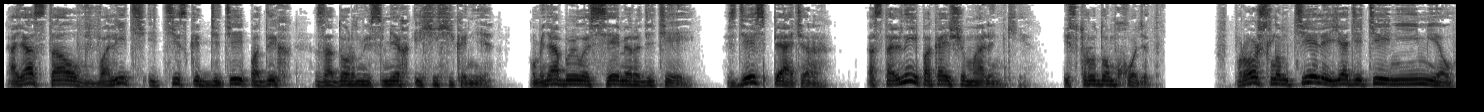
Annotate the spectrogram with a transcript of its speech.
а я стал валить и тискать детей под их задорный смех и хихиканье. У меня было семеро детей. Здесь пятеро, Остальные пока еще маленькие и с трудом ходят. В прошлом теле я детей не имел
